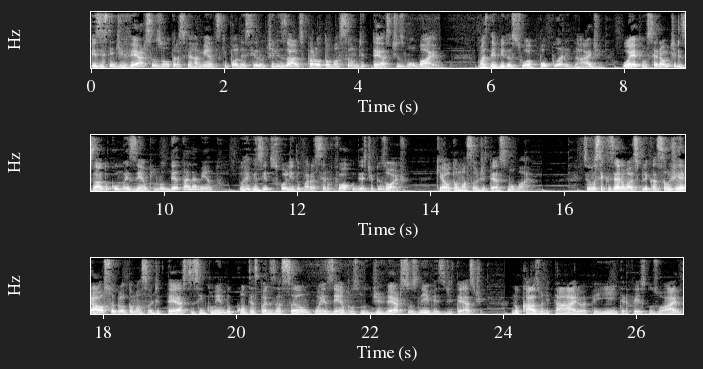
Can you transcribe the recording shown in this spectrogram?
Existem diversas outras ferramentas que podem ser utilizadas para automação de testes mobile, mas devido à sua popularidade, o Appium será utilizado como exemplo no detalhamento do requisito escolhido para ser o foco deste episódio, que é a automação de testes mobile. Se você quiser uma explicação geral sobre automação de testes, incluindo contextualização com exemplos dos diversos níveis de teste, no caso unitário, API, interface do usuário,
